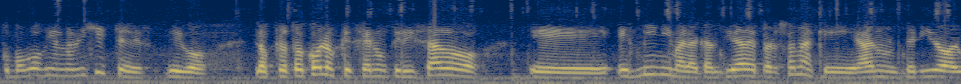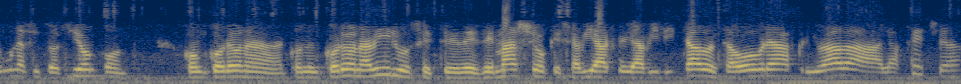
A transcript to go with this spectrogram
como vos bien lo dijiste digo los protocolos que se han utilizado eh, es mínima la cantidad de personas que han tenido alguna situación con con corona con el coronavirus este, desde mayo que se había rehabilitado esta obra privada a la fecha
